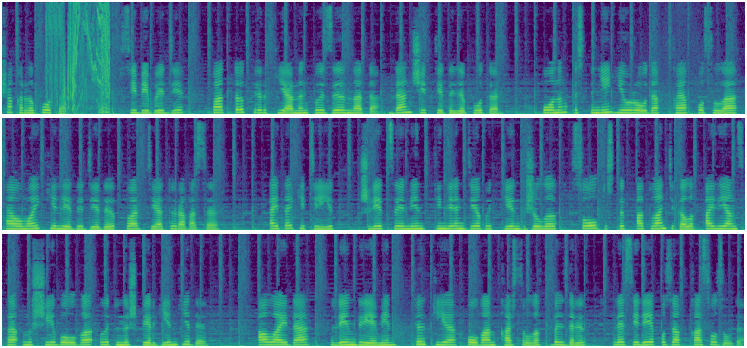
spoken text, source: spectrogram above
шақырып отыр. Себебі де патты түркияның өзі нато дан шеттетіліп отыр. Оның үстіне еуроодаққа қосыла алмай келеді деді партия төрағасы. Айта кетейік швеция мен финляндия өткен жылы солтүстік атлантикалық альянсқа мүше болуға өтініш берген еді. Алайда венгрия мен түркия оған қарсылық білдіріп мәселе ұзаққа созылды.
